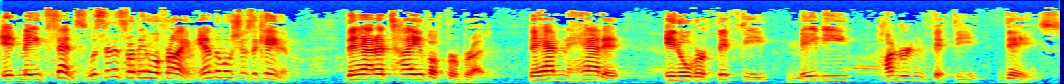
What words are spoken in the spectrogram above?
it made sense. Listen to this Rabbeinu Ephraim and the Moshav Zakanim. They had a taiva for bread. They hadn't had it in over 50, maybe 150 days,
